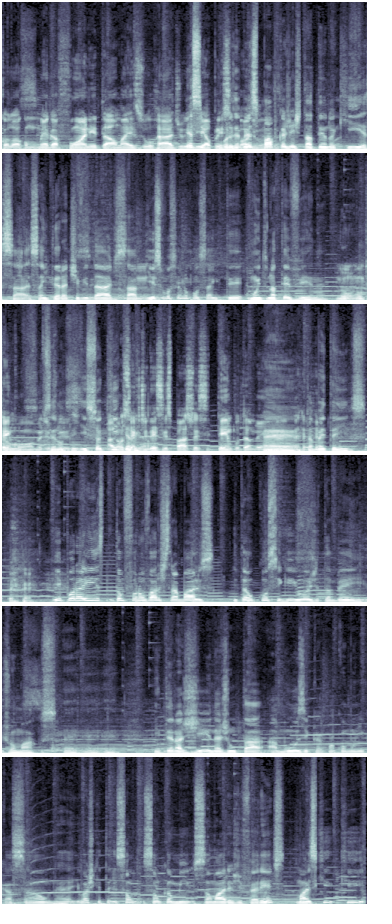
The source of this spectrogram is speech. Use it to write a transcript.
coloca um megafone e tal, mas o rádio ele Esse, é o principal. por exemplo, esse papo que a gente está tendo aqui, essa, essa interatividade, sabe? Hum. Isso você não consegue ter muito na TV, né? Não, não tem Então, como, é você não tem. Isso aqui A não que é ser que te dê esse espaço, esse tempo também. É, né? também tem isso. E por aí, então foram vários trabalhos. Então consegui hoje também, João Marcos, é, é, é, interagir, né, juntar a música com a comunicação, né? Eu acho que tem- são, são caminhos, são áreas diferentes, mas que, que,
